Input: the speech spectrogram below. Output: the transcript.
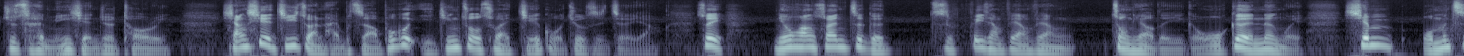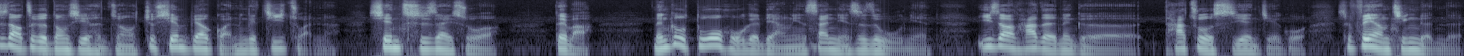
就是很明显就是 taurine。详细的机转还不知道，不过已经做出来，结果就是这样。所以牛磺酸这个是非常非常非常重要的一个。我个人认为，先我们知道这个东西很重要，就先不要管那个鸡转了，先吃再说，对吧？能够多活个两年、三年甚至五年。依照他的那个他做实验结果是非常惊人的，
